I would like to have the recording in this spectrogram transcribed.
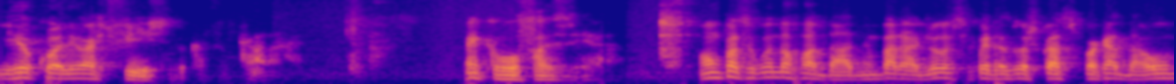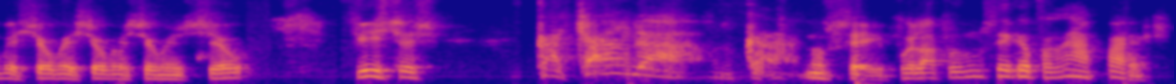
E recolheu as fichas. Caralho, como é que eu vou fazer? Vamos para a segunda rodada. Embaralhou, 52 cartas para cada um, mexeu, mexeu, mexeu, mexeu. Fichas, cachanga! Não sei. Fui lá, falei, não sei o que eu fazer. Rapaz,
